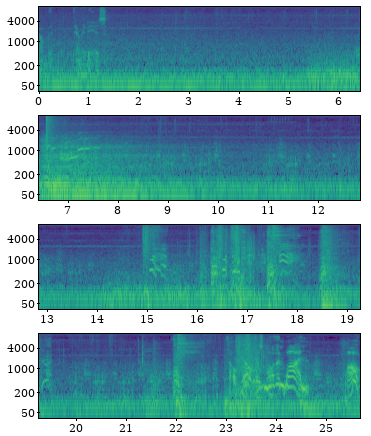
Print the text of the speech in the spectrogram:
Oh, but there it is. Oh no, there's more than one. Oh.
